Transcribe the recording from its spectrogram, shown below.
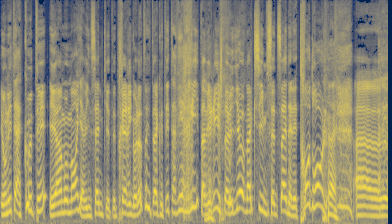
et on était à côté et à un moment il y avait une scène qui était très rigolote on était à côté t'avais ri t'avais ri et je t'avais dit oh Maxime cette scène elle est trop drôle Ouais. Euh,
